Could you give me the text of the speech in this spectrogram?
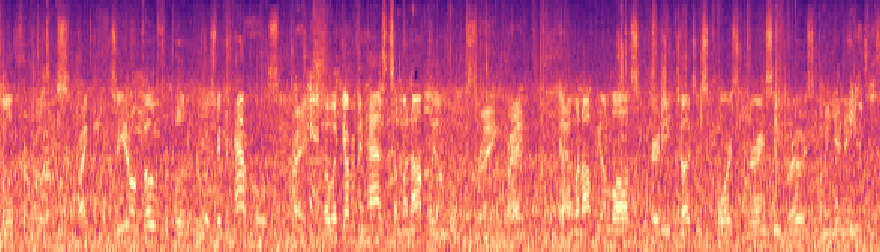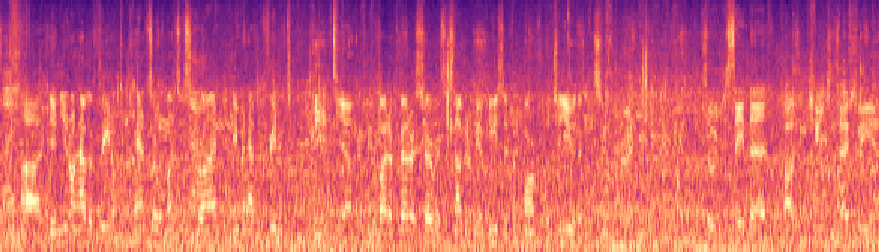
political rulers, right? So you don't vote for political rulers. We can have rules, right? But what government has is a monopoly on rules, right? Right. They have a monopoly on law, security, judges, courts, currency, roads. I mean, you name it. Uh, and you don't have the freedom to cancel, unsubscribe. You even have the freedom to compete. Yeah. You Provide a better service. It's not going to be abusive and harmful to you, the consumer. Right. So would you say that causing change is actually in,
